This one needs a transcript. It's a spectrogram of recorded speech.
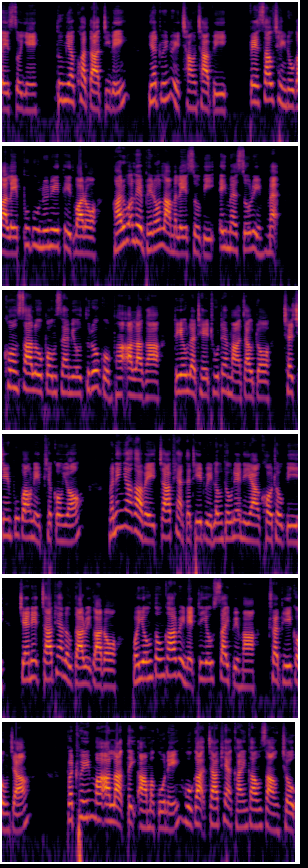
လဲဆိုရင်သူမျက်ခွက်သားကြည့်လေ မျက်တွင်းတွေချောင်းချပြီးပယ်ဆောက်ချိန်တို့ကလည်းပူပူနွေးနွေးတည်သွားတော့ငါတို့အလှည့်ဘယ်တော့လာမလဲဆိုပြီးအိမ်မက်ဆိုးတွေမှတ်ခွန်စားလိုပုံစံမျိုးသူတို့ကိုမအားလာကတရုတ်လက်ထဲထိုးထက်မှကြောက်တော့ချက်ချင်းပူပေါင်းနေဖြစ်ကုန်ရောမင်းညကပဲကြားဖြန့်တတိတွေလုံခြုံတဲ့နေရာခေါ်ထုတ်ပြီးကျန်တဲ့ကြားဖြန့်လုပ်သားတွေကတော့ဝယုံသုံးကားတွေနဲ့တရုတ်စိုက်တွေမှာထွက်ပြေးကုန်ကြပထွေးမအားလာတိတ်အားမကိုနဲ့ဟိုကကြားဖြန့်ခိုင်းကောင်းဆောင်ချုပ်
